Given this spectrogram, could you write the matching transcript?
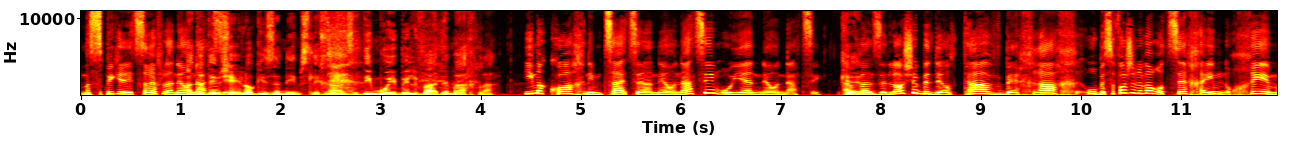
מספיק להצטרף לניאו-נאצים. הדודים שלי לא גזענים, סליחה, זה דימוי בלבד, הם אחלה. אם הכוח נמצא אצל הניאו-נאצים, הוא יהיה ניאו-נאצי. כן. אבל זה לא שבדעותיו בהכרח, הוא בסופו של דבר רוצה חיים נוחים.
